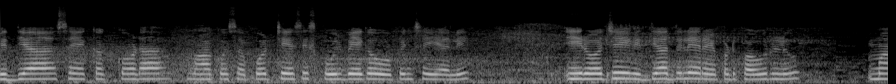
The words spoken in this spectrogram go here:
విద్యాశాఖ కూడా మాకు సపోర్ట్ చేసి స్కూల్ బేగా ఓపెన్ చేయాలి. ఈరోజు విద్యార్థులే రేపటి పౌరులు. మా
